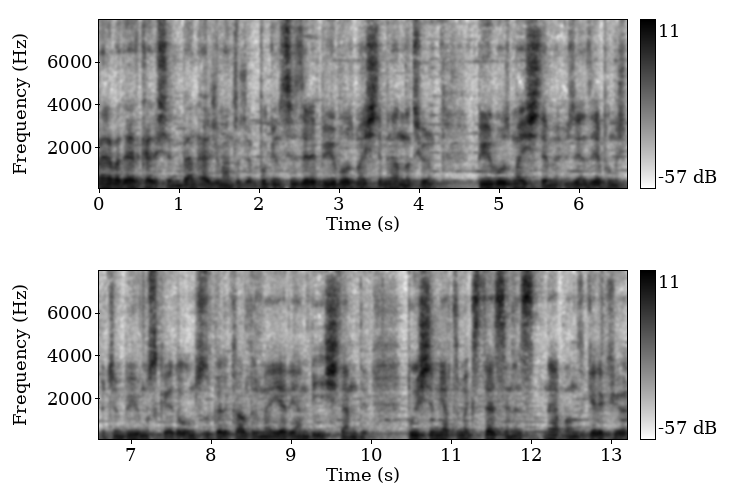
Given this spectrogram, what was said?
Merhaba değerli kardeşlerim ben Ercüment Hoca. Bugün sizlere büyü bozma işlemini anlatıyorum. Büyü bozma işlemi üzerinize yapılmış bütün büyü muska ya da olumsuzlukları kaldırmaya yarayan bir işlemdir. Bu işlemi yaptırmak isterseniz ne yapmanız gerekiyor?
